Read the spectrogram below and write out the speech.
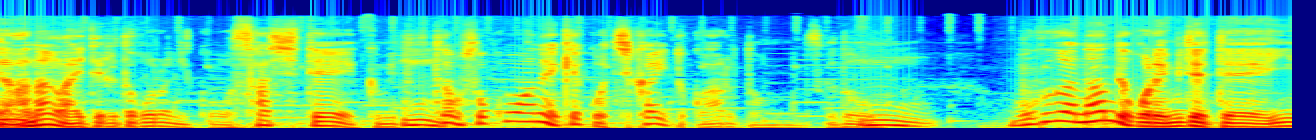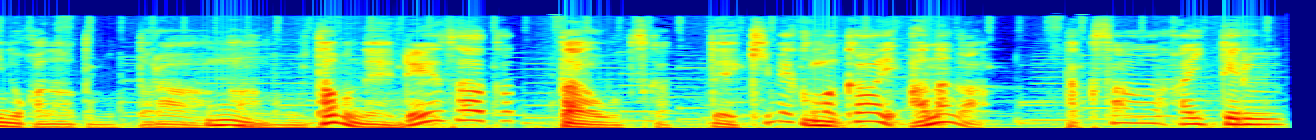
で、うん穴が開いてるところにこう刺して組み立て、うん多分そこはね、結構近いとこあると思うんですけど、うん。僕がなんでこれ見てていいのかなと思ったら、うん。あの多分ねレーザーカッターを使ってきめ細かい穴がたくさん開いてる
